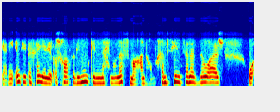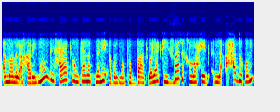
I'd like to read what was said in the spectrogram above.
يعني أنت تخيلي الأشخاص اللي ممكن نحن نسمع عنهم خمسين سنة زواج وأمام الآخرين. ممكن حياتهم كانت مليئة بالمطبات ولكن الفارق الوحيد أن أحدهم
